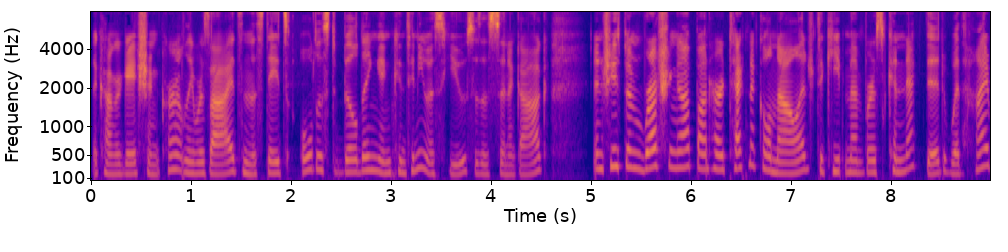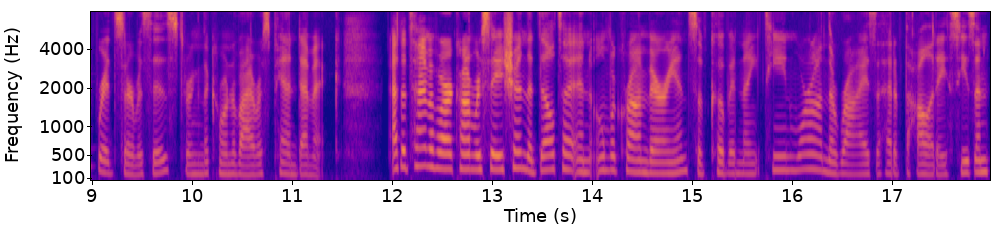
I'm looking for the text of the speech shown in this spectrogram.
The congregation currently resides in the state's oldest building in continuous use as a synagogue, and she's been brushing up on her technical knowledge to keep members connected with hybrid services during the coronavirus pandemic. At the time of our conversation, the Delta and Omicron variants of COVID 19 were on the rise ahead of the holiday season,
